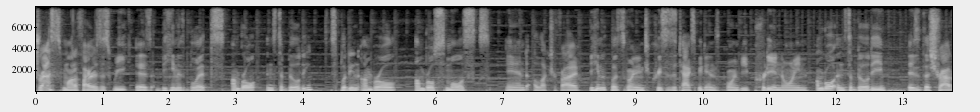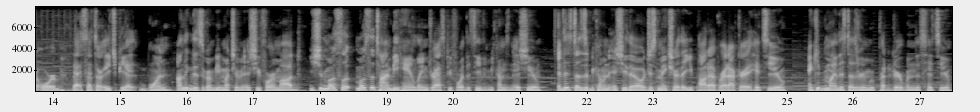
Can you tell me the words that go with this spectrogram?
Drask's modifiers this week is Behemoth Blitz, Umbral Instability, Splitting Umbral, Umbral Smollusks, and Electrify. Behemoth Blitz is going to increase his attack speed and is going to be pretty annoying. Umbral Instability is the Shroud Orb that sets our HP at 1. I don't think this is going to be much of an issue for a mod. You should most, most of the time be handling Drask before this even becomes an issue. If this does become an issue though, just make sure that you pot up right after it hits you. And keep in mind this does remove Predator when this hits you.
